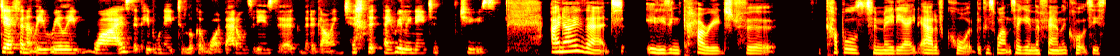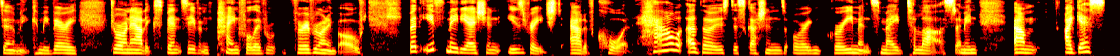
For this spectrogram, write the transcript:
definitely really wise that people need to look at what battles it is that, that are going to, that they really need to choose. I know that it is encouraged for couples to mediate out of court because once again the family court system it can be very drawn out expensive and painful for everyone involved. But if mediation is reached out of court how are those discussions or agreements made to last? I mean um, i guess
